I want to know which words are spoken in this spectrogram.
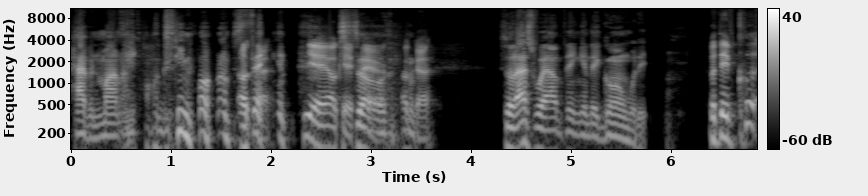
having monologues. You know what I'm okay. saying? Yeah. Okay. So- fair. Okay. So that's where I'm thinking they're going with it. But they've, cl-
